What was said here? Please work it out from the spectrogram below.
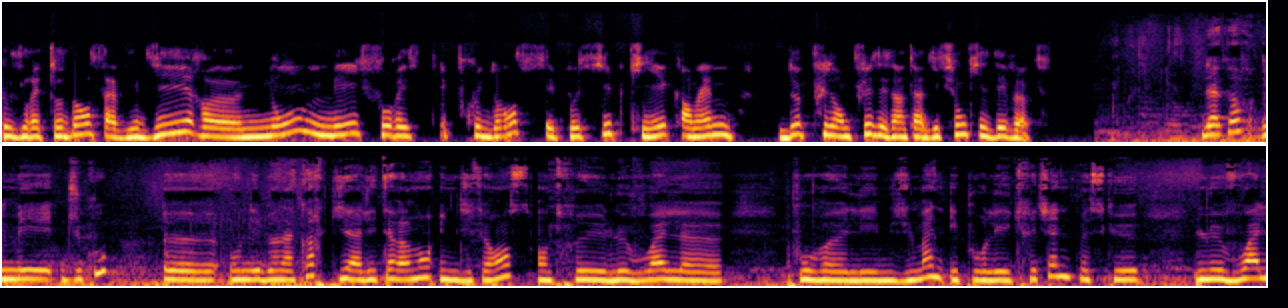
j'aurais tendance à vous dire euh, non, mais il faut rester prudent. C'est possible qu'il y ait quand même de plus en plus des interdictions qui se développent. D'accord, mais du coup, euh, on est bien d'accord qu'il y a littéralement une différence entre le voile euh, pour euh, les musulmanes et pour les chrétiennes, parce que le voile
